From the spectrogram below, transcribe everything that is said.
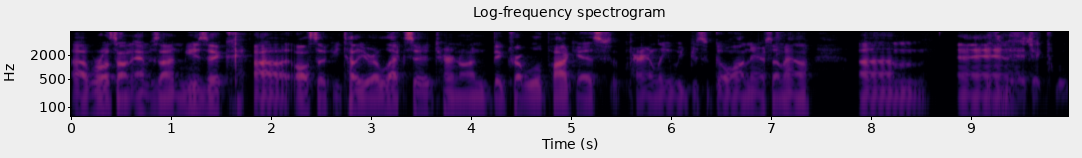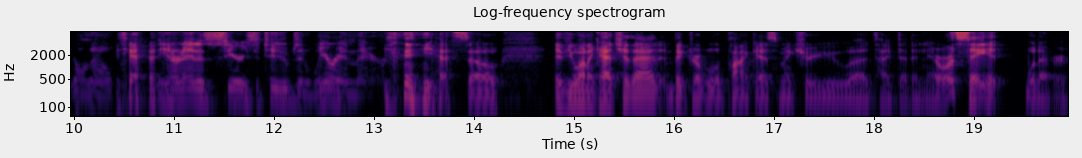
Uh, we're also on amazon music. Uh, also if you tell your alexa turn on big trouble little podcasts. Apparently we just go on there somehow. Um, and It's magic. We don't know. yeah. The internet is a series of tubes, and we're in there. yeah so if you want to catch that big trouble little podcast make sure you uh, type that in there or say it whatever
